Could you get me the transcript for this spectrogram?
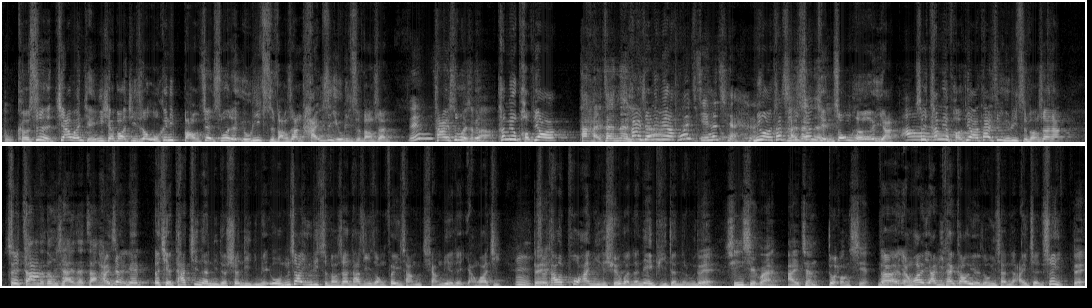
度。可是加完碱性消泡剂之后，我跟你保证，所有的游离脂肪酸还是游离脂肪酸，哎，它还是为什么？它没有跑掉啊。它还在那里，它还在那边啊，不会结合起来。没有啊，它只是酸碱中和而已啊，所以它没有跑掉啊，它还是游离脂肪酸啊。所以脏的东西还在脏，还在那边，而且它进了你的身体里面。我们知道游离脂肪酸它是一种非常强烈的氧化剂，嗯，对。所以它会破坏你的血管的内皮等等问题，对，心血管癌症对风险。那氧化压力太高也容易产生癌症，所以对。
